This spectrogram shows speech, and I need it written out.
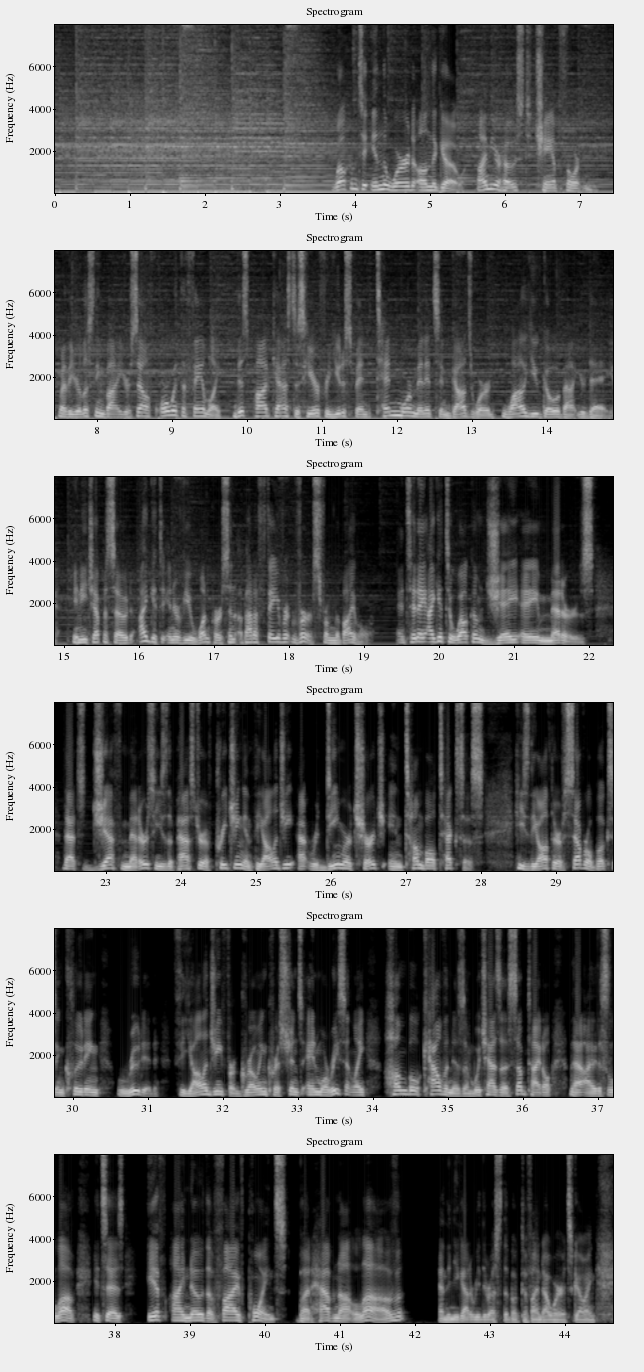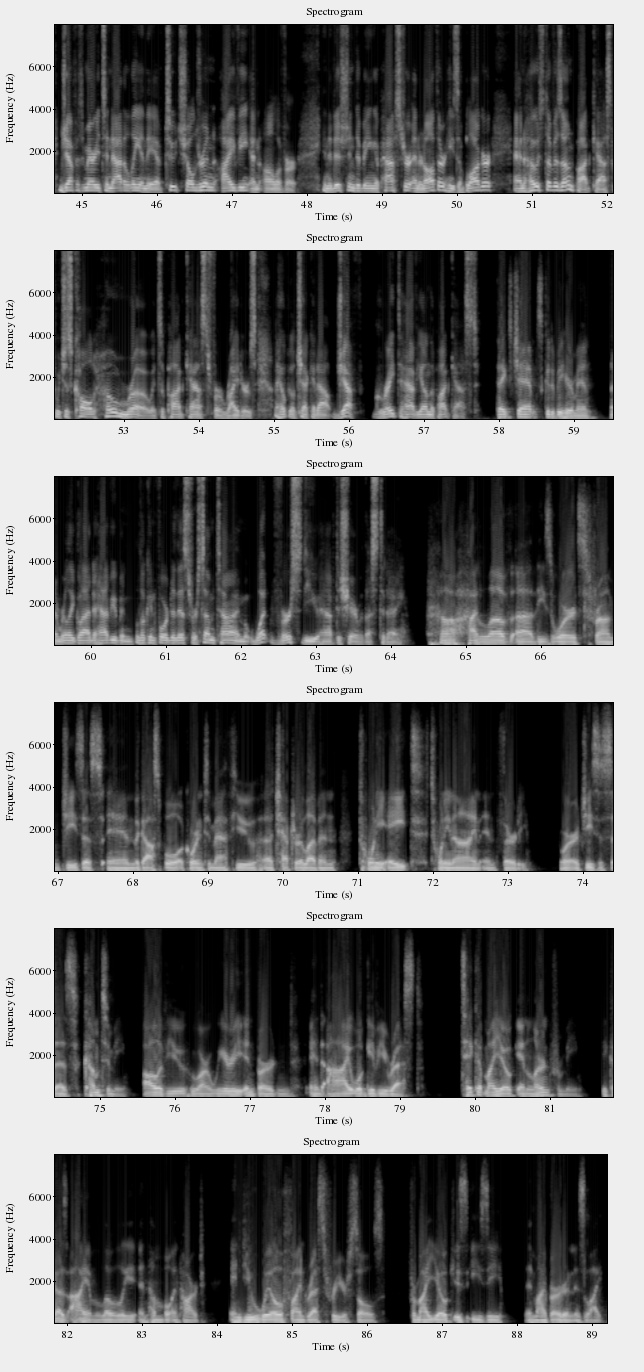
Welcome to In the Word on the Go. I'm your host, Champ Thornton. Whether you're listening by yourself or with the family, this podcast is here for you to spend 10 more minutes in God's Word while you go about your day. In each episode, I get to interview one person about a favorite verse from the Bible. And today I get to welcome J.A. Medders. That's Jeff Medders. He's the pastor of preaching and theology at Redeemer Church in Tomball, Texas. He's the author of several books, including Rooted, Theology for Growing Christians, and more recently, Humble Calvinism, which has a subtitle that I just love. It says, If I know the five points, but have not love, and then you got to read the rest of the book to find out where it's going. Jeff is married to Natalie, and they have two children, Ivy and Oliver. In addition to being a pastor and an author, he's a blogger and host of his own podcast, which is called Home Row. It's a podcast for writers. I hope you'll check it out. Jeff, great to have you on the podcast. Thanks, champ. It's good to be here, man. I'm really glad to have you. Been looking forward to this for some time. What verse do you have to share with us today? Oh, I love uh, these words from Jesus in the Gospel according to Matthew, uh, chapter 11, 28, 29, and 30, where Jesus says, Come to me, all of you who are weary and burdened, and I will give you rest. Take up my yoke and learn from me, because I am lowly and humble in heart, and you will find rest for your souls. For my yoke is easy and my burden is light.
